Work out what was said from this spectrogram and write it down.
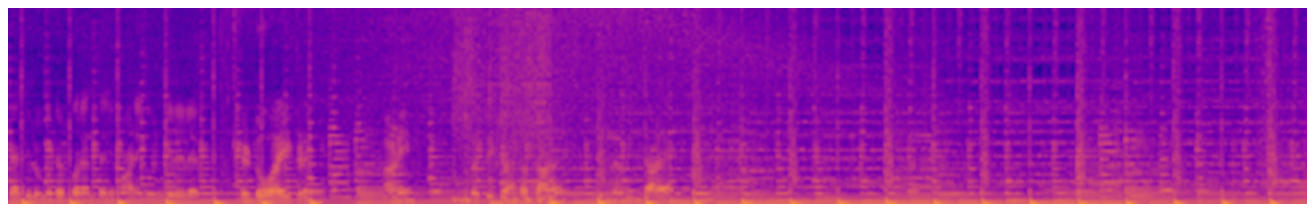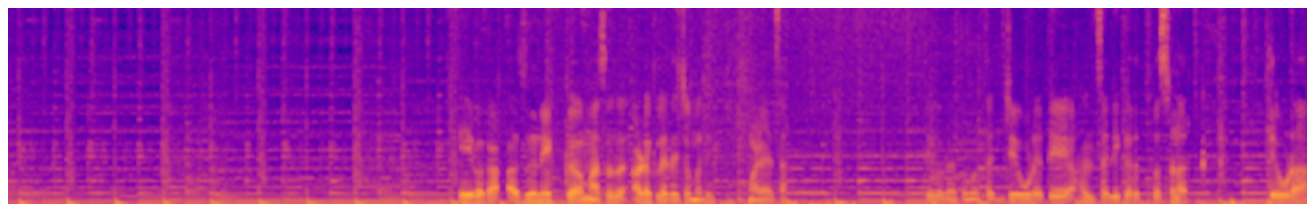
त्या किलोमीटरपर्यंत हे पाणी घेऊन गेलेले आहेत. हे डो आहे इकडे. आणि प्रत्येकच्या हातात जाळ आहे. ही नवीन जाळ आहे. हे बघा अजून एक मासा अडकला त्याच्यामध्ये मळ्याचा. ते बघा तो आता जेवढं ते हालचाली करत बसणार तेवढा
